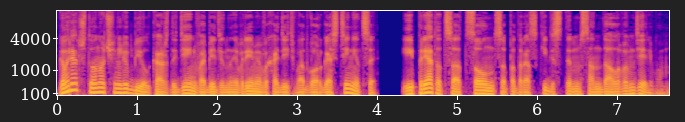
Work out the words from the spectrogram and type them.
Говорят, что он очень любил каждый день в обеденное время выходить во двор гостиницы и прятаться от солнца под раскидистым сандаловым деревом.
